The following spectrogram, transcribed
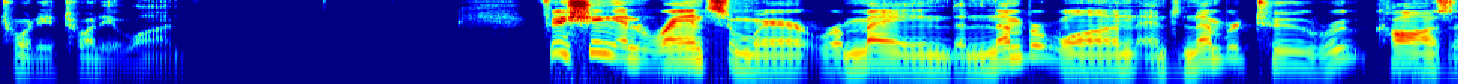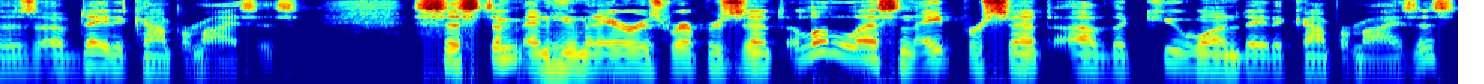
2021. Phishing and ransomware remain the number one and number two root causes of data compromises. System and human errors represent a little less than 8% of the Q1 data compromises.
